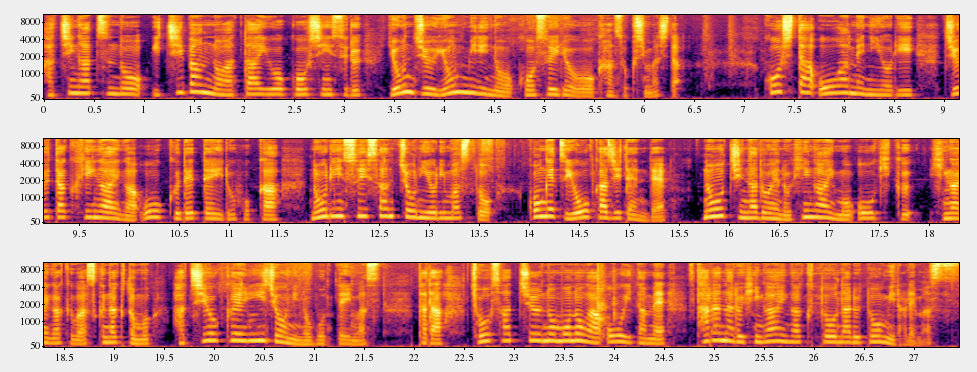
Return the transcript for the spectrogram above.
8月の一番の値を更新する44ミリの降水量を観測しました。こうした大雨により住宅被害が多く出ているほか農林水産庁によりますと今月8日時点で農地などへの被害も大きく被害額は少なくとも8億円以上に上っています。ただ調査中のものが多いためさらなる被害額となるとみられます。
